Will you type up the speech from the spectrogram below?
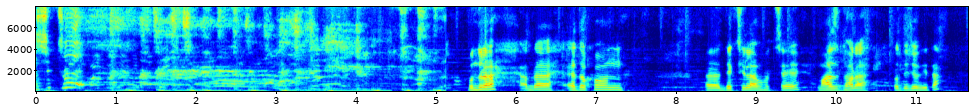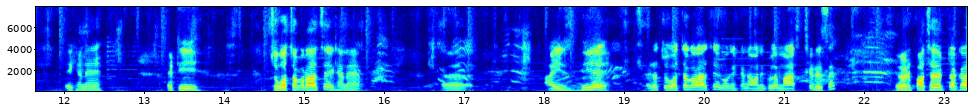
10초 বন্ধুরা আমরা এতক্ষণ আহ, দেখছিলাম হচ্ছে মাছ ধরা প্রতিযোগিতা এখানে একটি চৌবাচ্চা করা আছে এখানে আহ, আইস দিয়ে এটা চৌবাচ্চা করা আছে এবং এখানে অনেকগুলো মাছ ছেড়েছে। এবং পাঁচ হাজার টাকা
